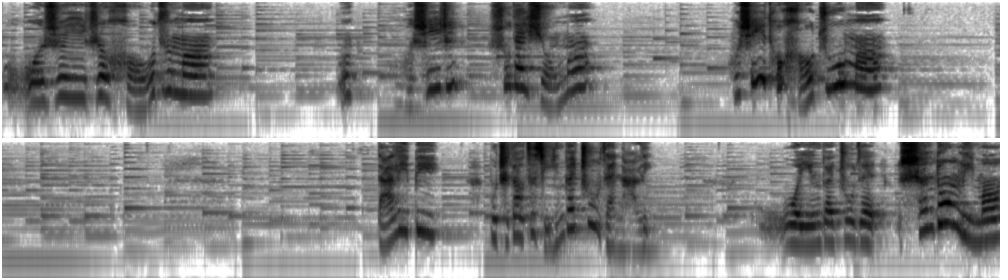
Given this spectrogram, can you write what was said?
我是一只猴子吗？嗯，我是一只树袋熊吗？我是一头豪猪吗？达利毕不知道自己应该住在哪里。我应该住在山洞里吗？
